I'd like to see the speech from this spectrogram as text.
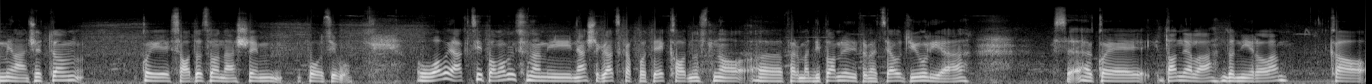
Milančetom koji se odazvao našem pozivu. U ovoj akciji pomogli su nam i naša gradska apoteka, odnosno e, diplomirani farmaceut Julija, e, koja je donela, donirala kao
